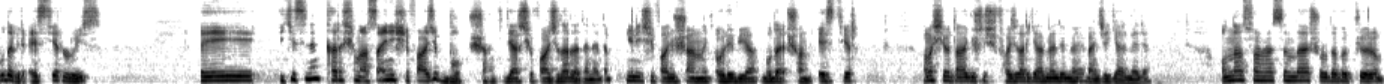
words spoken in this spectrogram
Bu da bir S tier Louis. Ee, ikisinin karışımı aslında en iyi şifacı bu. Şu anki diğer şifacıları da denedim. En iyi şifacı şu anlık Olivia. Bu da şu anlık S tier. Ama şimdi daha güçlü şifacılar gelmeli mi? Bence gelmeli. Ondan sonrasında şurada bakıyorum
